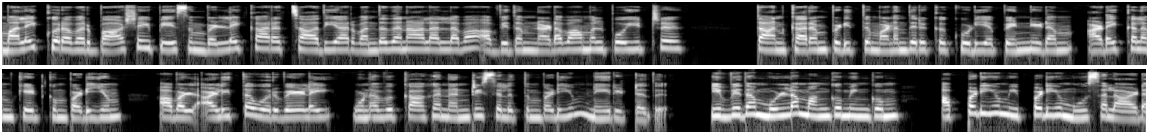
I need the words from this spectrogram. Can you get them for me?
மலைக்குறவர் பாஷை பேசும் வெள்ளைக்காரச் சாதியார் வந்ததனால் அல்லவா அவ்விதம் நடவாமல் போயிற்று? தான் கரம் பிடித்து மணந்திருக்கக்கூடிய பெண்ணிடம் அடைக்கலம் கேட்கும்படியும் அவள் அளித்த ஒருவேளை உணவுக்காக நன்றி செலுத்தும்படியும் நேரிட்டது. இவ்விதம் உள்ளம் அங்குமிங்கும் அப்படியும் இப்படியும் ஊசலாட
